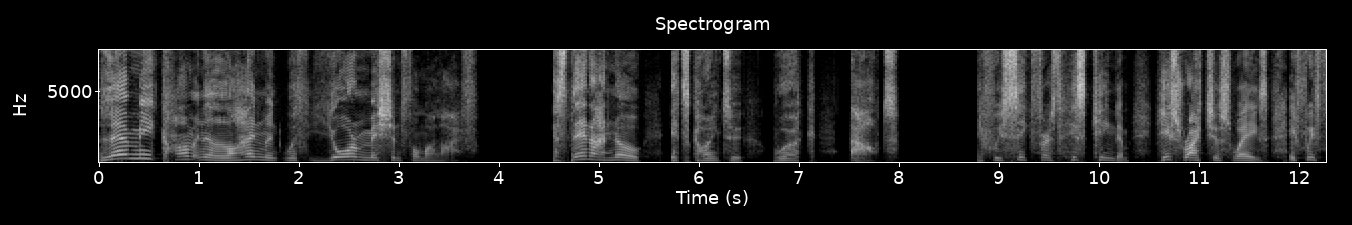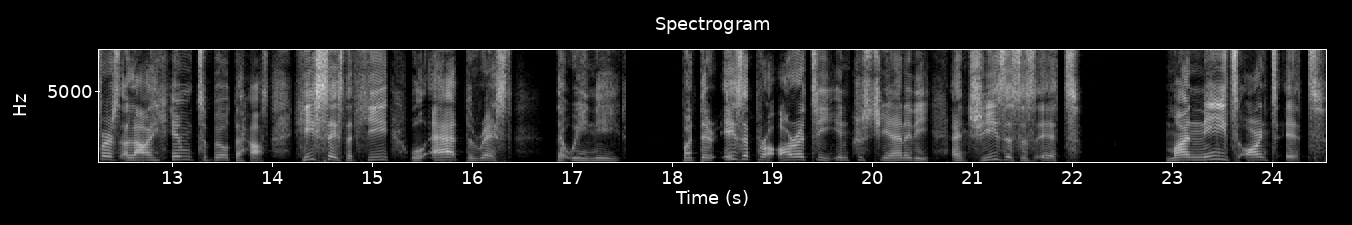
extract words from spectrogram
Let me come in alignment with your mission for my life. Because then I know it's going to work out. If we seek first His kingdom, His righteous ways, if we first allow Him to build the house, He says that He will add the rest that we need. But there is a priority in Christianity, and Jesus is it. My needs aren't it.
